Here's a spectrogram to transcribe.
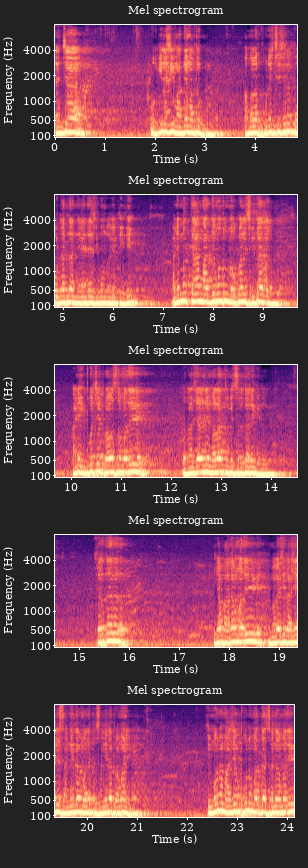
त्यांच्या वकिलाची माध्यमातून आम्हाला पोलीस स्टेशन कोर्टातला न्याय द्यायची भूमिका केली. आणि मग त्या माध्यमातून लोकांनी स्वीकारलं आणि इथवरच्या प्रवासामध्ये राजाने मला तुम्ही सहकार्य केलं. खरं तर या भागामध्ये मगाशी राजाने सांगितलं सांगितल्याप्रमाणे किंवा माझ्या पूर्ण मतदारसंघामध्ये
